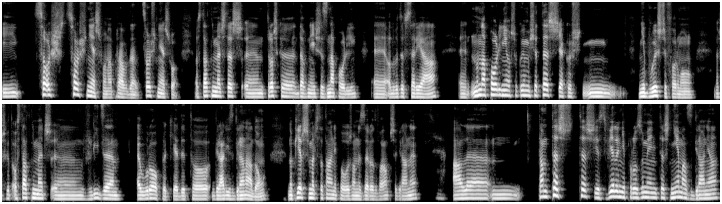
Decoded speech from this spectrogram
i coś, coś nie szło, naprawdę, coś nie szło. Ostatni mecz też y, troszkę dawniejszy z Napoli, y, odbyty w Serie A. Y, no Napoli, nie oszukujmy się, też jakoś nie błyszczy formą. Na przykład ostatni mecz y, w Lidze Europy, kiedy to grali z Granadą, no pierwszy mecz totalnie położony 0-2, przegrany, ale mm, tam też, też jest wiele nieporozumień, też nie ma zgrania.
